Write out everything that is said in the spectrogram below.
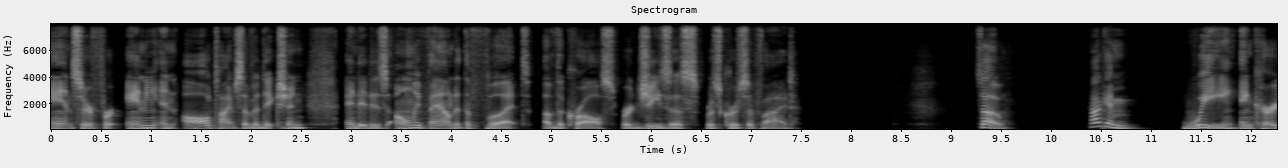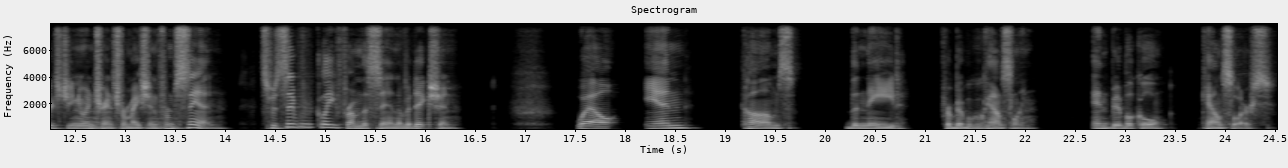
answer for any and all types of addiction, and it is only found at the foot of the cross where Jesus was crucified. So, how can we encourage genuine transformation from sin, specifically from the sin of addiction. Well, in comes the need for biblical counseling and biblical counselors.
